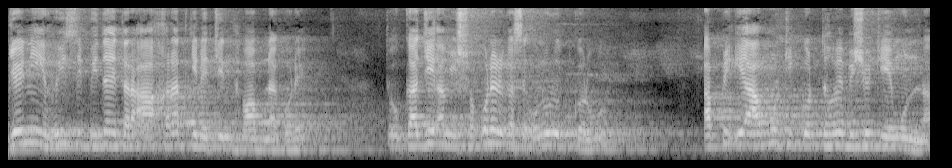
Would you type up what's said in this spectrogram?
জ্ঞানী হয়েছে বিদায় তারা আখরাত কিনে চিন্তা ভাবনা করে। তো কাজে আমি সকলের কাছে অনুরোধ করব, আপনি এই আমলটি করতে হবে, বিষয়টি এমন না।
